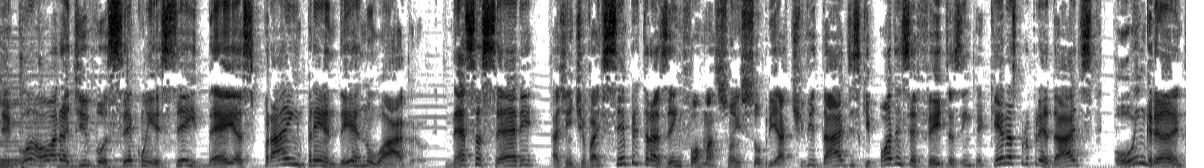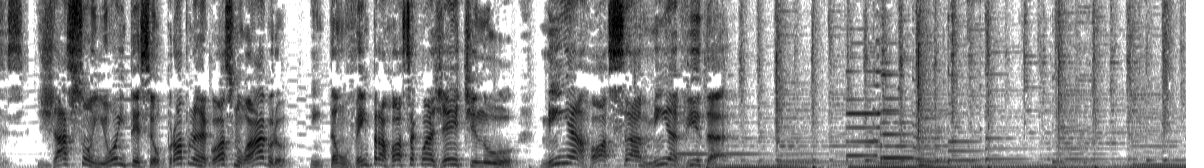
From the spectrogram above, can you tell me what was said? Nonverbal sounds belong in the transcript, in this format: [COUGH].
Chegou a hora de você conhecer ideias para empreender no agro. Nessa série, a gente vai sempre trazer informações sobre atividades que podem ser feitas em pequenas propriedades ou em grandes. Já sonhou em ter seu próprio negócio no agro? Então vem pra roça com a gente no Minha Roça Minha Vida.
